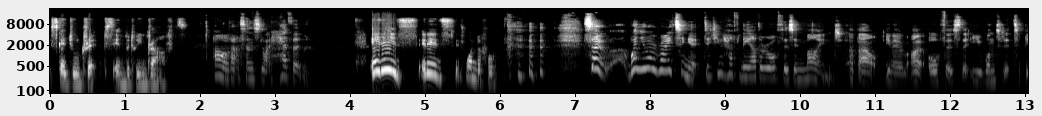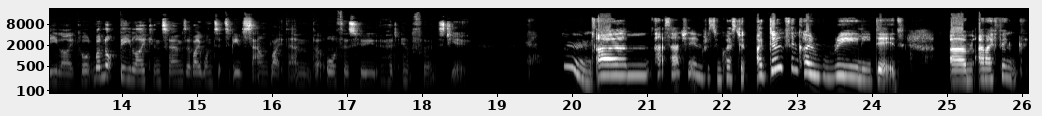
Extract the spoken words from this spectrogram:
schedule trips in between drafts. Oh, that sounds like heaven. It is. It is. It's wonderful. So, uh, when you were writing it, did you have any other authors in mind about, you know, uh, authors that you wanted it to be like, or well, not be like in terms of I want it to be sound like them, but authors who had influenced you? Hmm, um, that's actually an interesting question. I don't think I really did, um, and I think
